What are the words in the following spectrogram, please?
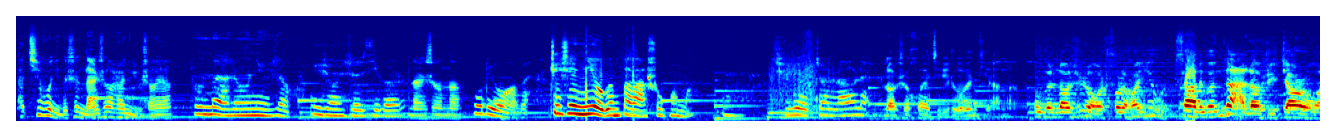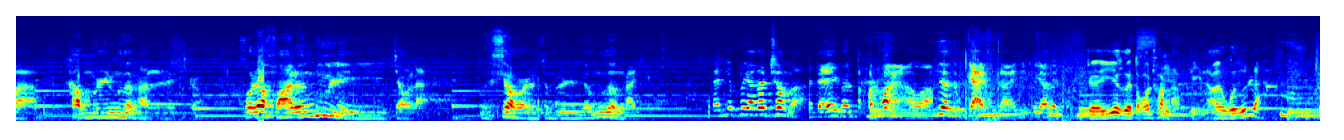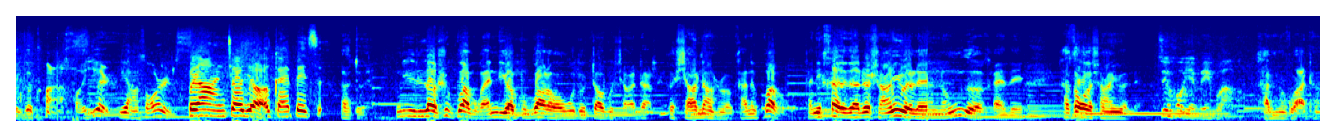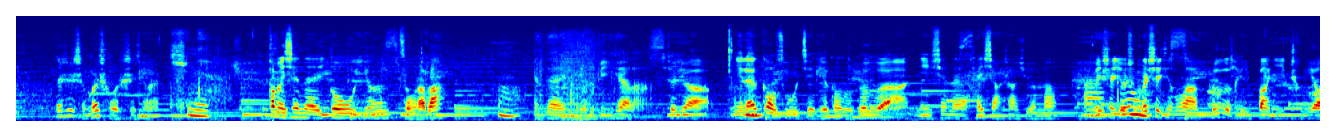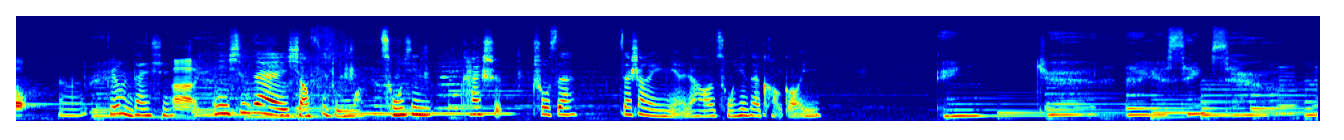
他欺负你的是男生还是女生呀？有男生女生，女生学几个人，男生呢？不理我呗。这些你有跟爸爸说过吗？嗯，去找姥姥。老师后来解决这个问题了吗？我跟老师我说了好几回，像这个男老师教啊，他没人讹俺儿子。后来换了女的教了，小孩怎么能讹俺去？那你不让他吃嘛，带一个大床上哇，别都干出来，你不让他吃。这一个大床啊，冰到屋头烂，这个床上好几人，两嫂儿子。不让娇娇盖被子。啊，对你老师管不管？你要不管的话，我都找住乡长。个乡长说，看你管不管？看你孩子在这上学嘞，弄个孩子，还早上学嘞。最后也没管了，还没管成。那是什么时候的事情啊？去年。他们现在都已经走了吧？嗯。现在已经毕业了。娇娇，你来告诉姐姐，告诉哥哥啊，你现在还想上学吗？没事，有什么事情的话，哥哥可以帮你撑腰。嗯，不用担心啊。你现在想复读吗？重新开始，初三，再上一年，然后重新再考高一。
